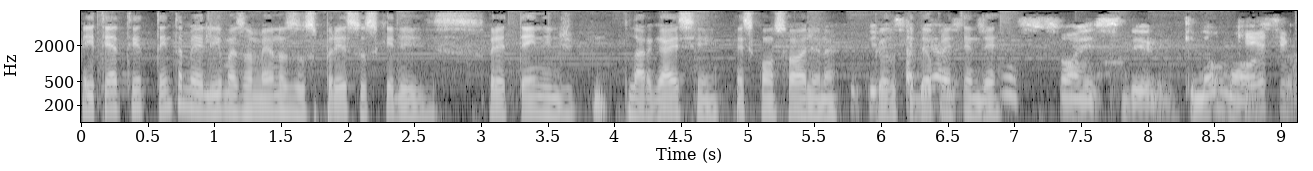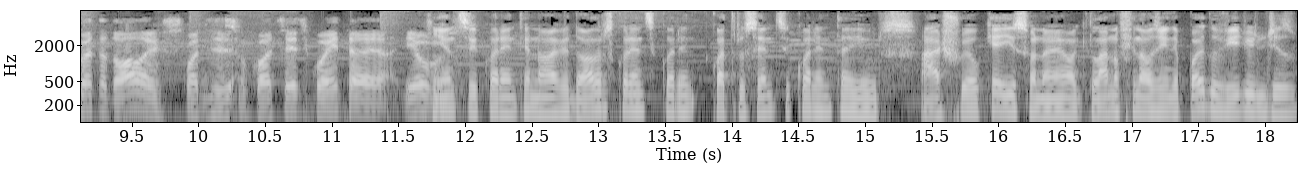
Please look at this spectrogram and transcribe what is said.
E tem, tem, tem também ali mais ou menos os preços que eles pretendem de largar esse, esse console, né? Pelo que deu pra as entender. dimensões dele, que não mostra. 550 dólares? 440 euros? 549 dólares, 440, 440 euros. Acho eu que é isso, né? Lá no finalzinho, depois do vídeo, ele diz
